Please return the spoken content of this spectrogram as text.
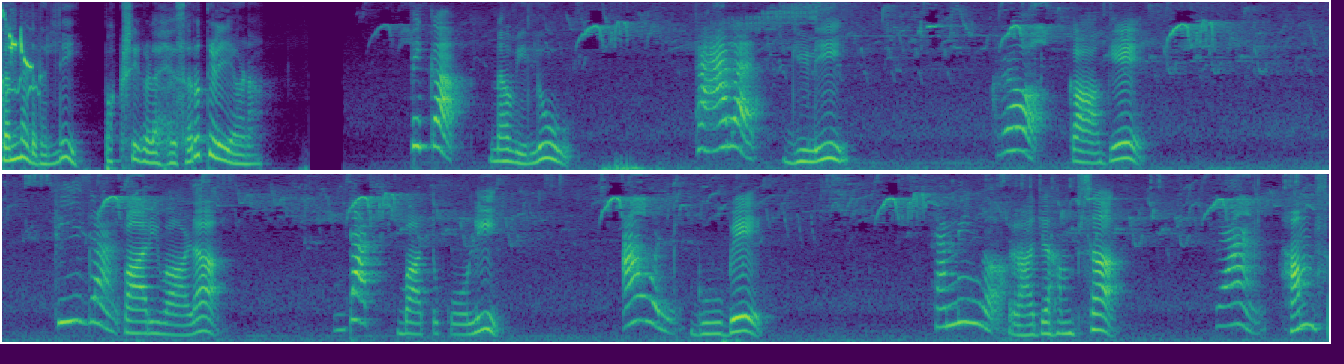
ಕನ್ನಡದಲ್ಲಿ ಪಕ್ಷಿಗಳ ಹೆಸರು ತಿಳಿಯೋಣ. ಪಿಕಾ. ನವಿಲು. ಪ್ಯಾರಟ್. ಗಿಳಿ. ಕ್ರೋ. ಕಾಗೆ. ಪೀಗನ್ ಪಾರಿವಾಳ. ಡಕ್. ಬಾತುಕೋಳಿ. ಆವಲ್. ಗೂಬೆ. ರಾಜಹಂಸ. ಹಂಸ.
